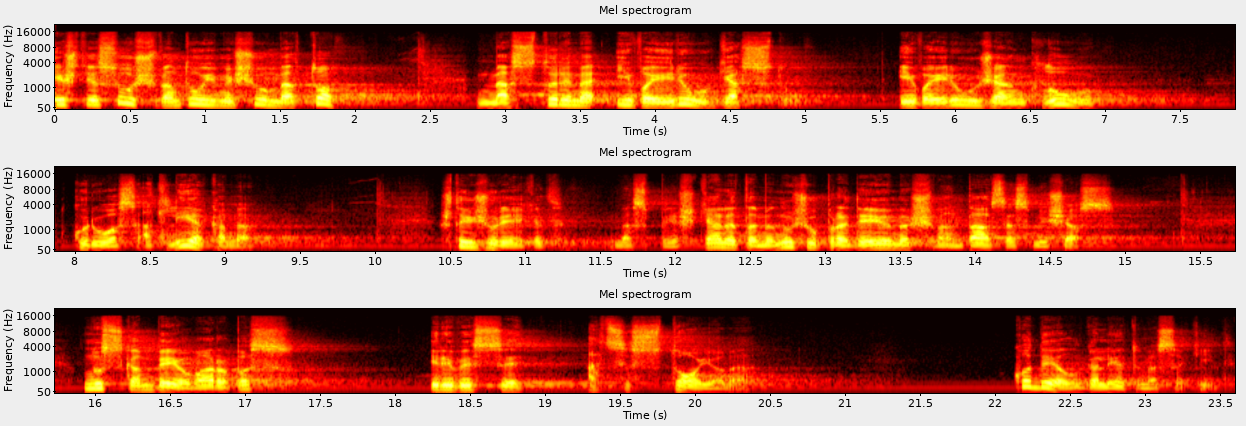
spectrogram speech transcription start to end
Iš tiesų, šventųjų mišių metu mes turime įvairių gestų, įvairių ženklų, kuriuos atliekame. Štai žiūrėkit, mes prieš keletą minučių pradėjome šventasias mišes. Nuskambėjo varpas ir visi atsistojome. Kodėl galėtume sakyti?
